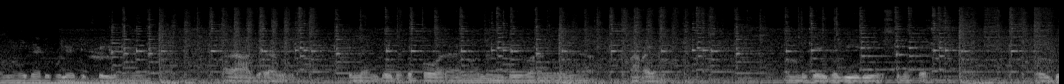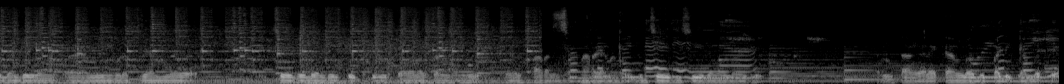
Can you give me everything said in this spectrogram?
ഒന്നുകൂടി അടിപൊളിയായിട്ട് ചെയ്യാനുള്ള ആഗ്രഹമുണ്ട് പിന്നെ എന്തെങ്കിലുമൊക്കെ പോരായ്മകളുണ്ട് പറഞ്ഞു കഴിഞ്ഞാൽ പറയണം. നമ്മൾ ചെയ്ത വീഡിയോസിലൊക്കെ ഇതിലെന്തെങ്കിലും മീൻ കുളത്തിൽ നമ്മൾ ചെയ്തതിലെന്തെങ്കിലും തെറ്റ് കിട്ടാനൊക്കെ ഉണ്ടെങ്കിൽ പറഞ്ഞ് പറയണം ഇത് ചെയ്ത് ശീലമുള്ളവർ നമുക്ക് അങ്ങനെയൊക്കെയാണല്ലോ അത് പഠിക്കാൻ പറ്റുക.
